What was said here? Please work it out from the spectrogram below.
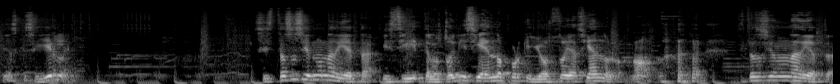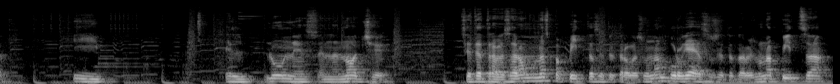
tienes que seguirle. Si estás haciendo una dieta, y sí, te lo estoy diciendo porque yo estoy haciéndolo, ¿no? si estás haciendo una dieta y el lunes en la noche se te atravesaron unas papitas, se te atravesó una hamburguesa, se te atravesó una pizza,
